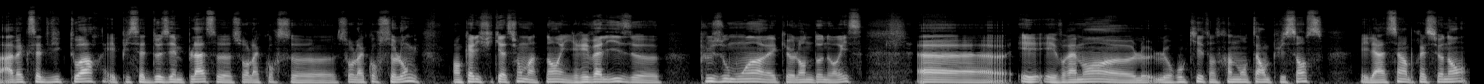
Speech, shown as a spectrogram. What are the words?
avec cette victoire et puis cette deuxième place sur la course sur la course longue. En qualification maintenant, il rivalise plus ou moins avec Lando Norris. Et, vraiment, le, rookie est en train de monter en puissance. Il est assez impressionnant.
